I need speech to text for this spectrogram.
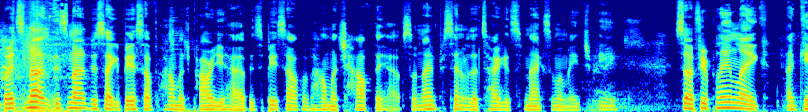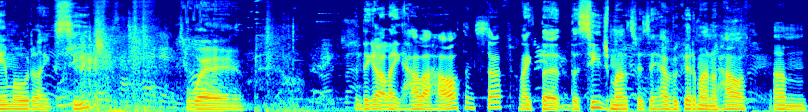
But it's not it's not just like based off how much power you have. It's based off of how much health they have. So nine percent of the target's maximum HP. So if you're playing like a game mode like Siege, gaze ahead in time. where they got like hella health and stuff, like the the Siege monsters, they have a good amount of health. Um,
